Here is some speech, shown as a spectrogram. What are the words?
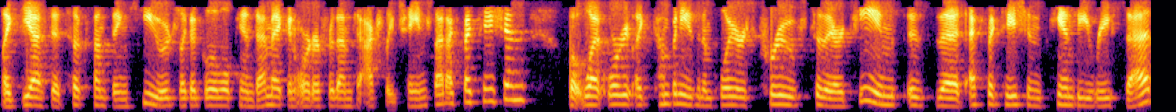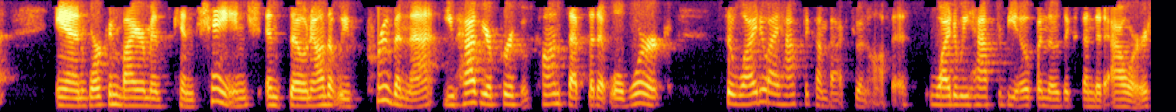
Like, yes, it took something huge, like a global pandemic, in order for them to actually change that expectation. But what or, like companies and employers proved to their teams is that expectations can be reset and work environments can change. And so now that we've proven that, you have your proof of concept that it will work. So why do I have to come back to an office? Why do we have to be open those extended hours?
